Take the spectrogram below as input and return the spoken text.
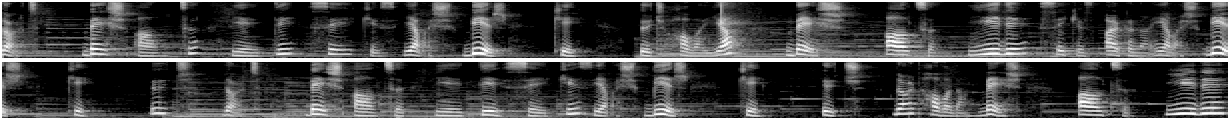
4, 5, 6, 7, 8. Yavaş. 1, 2, 3 havaya. 5, 6, 7, 8. Arkadan yavaş. 1, 2, 3, 4, 5, 6, 7, 8. Yavaş. 1, 2, 3, 4. Havadan. 5, 6, 7,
